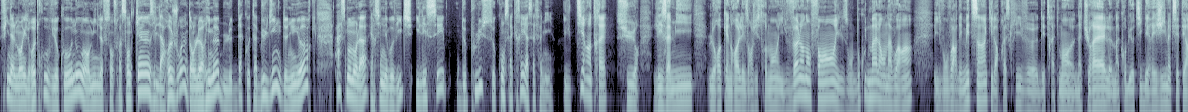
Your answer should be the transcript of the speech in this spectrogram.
Finalement, il retrouve Yoko Ono en 1975. Il la rejoint dans leur immeuble, le Dakota Building de New York. À ce moment-là, Ersin Nebovitch, il essaie de plus se consacrer à sa famille. Il tire un trait sur les amis, le rock'n'roll, les enregistrements. Ils veulent un enfant, ils ont beaucoup de mal à en avoir un. Ils vont voir des médecins qui leur prescrivent euh, des traitements euh, naturels, macrobiotiques, des régimes, etc.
